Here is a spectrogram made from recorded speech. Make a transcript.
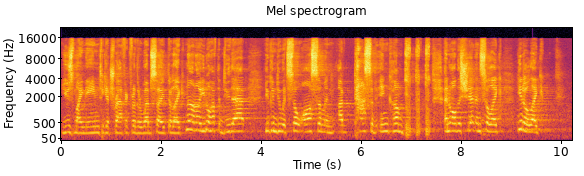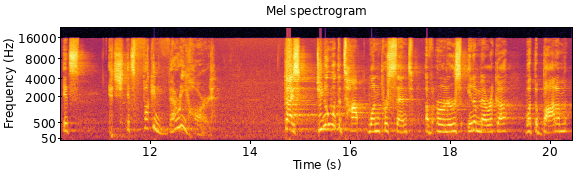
use my name to get traffic for their website, they're like, no, no, you don't have to do that. You can do it so awesome and I've passive income and all this shit. And so like, you know, like it's, it's, it's fucking very hard. Guys, do you know what the top 1% of earners in America, what the bottom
